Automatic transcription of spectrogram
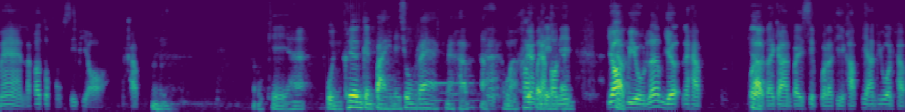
แม่ แล้วก็ตัวของ CPO นะครับอืมโอเคฮะอุ่นเครื่องกันไปในช่วงแรกนะครับอะอะมาเข้าประเด็นตอนนี้กัยอคดรับวิวเริ่มเยอะนะครับครับเปิดรายการไป10กว่านาทีครับ พี่อันพี่อ้วนครับ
